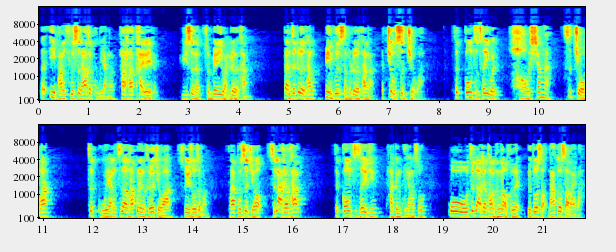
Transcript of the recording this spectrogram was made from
而一旁服侍他这谷阳啊，怕他太累了，于是呢，准备了一碗热汤。但这热汤并不是什么热汤啊，它就是酒啊！这公子车一闻，好香啊，是酒吗？这谷阳知道他不能喝酒啊，所以说什么？他不是酒，是辣椒汤。这公子车一听，他跟谷阳说：“哦，这辣椒汤很好喝，有多少拿多少来吧。”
